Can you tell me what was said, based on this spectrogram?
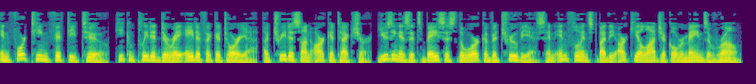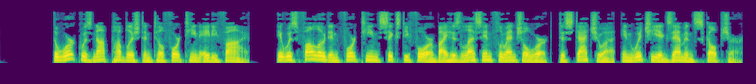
In 1452, he completed De Re Aedificatoria, a treatise on architecture, using as its basis the work of Vitruvius and influenced by the archaeological remains of Rome. The work was not published until 1485. It was followed in 1464 by his less influential work, De Statua, in which he examines sculpture.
